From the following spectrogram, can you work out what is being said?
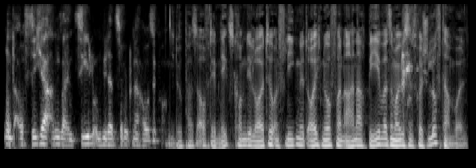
und auch sicher an sein Ziel und wieder zurück nach Hause kommt. Du pass auf, demnächst kommen die Leute und fliegen mit euch nur von A nach B, weil sie mal ein bisschen frische Luft haben wollen.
